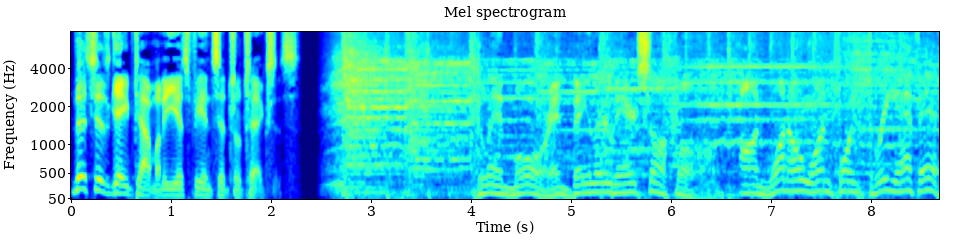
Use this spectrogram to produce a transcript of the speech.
This is game time on ESPN Central Texas. Glenn Moore and Baylor Bear softball on 101.3 FM.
